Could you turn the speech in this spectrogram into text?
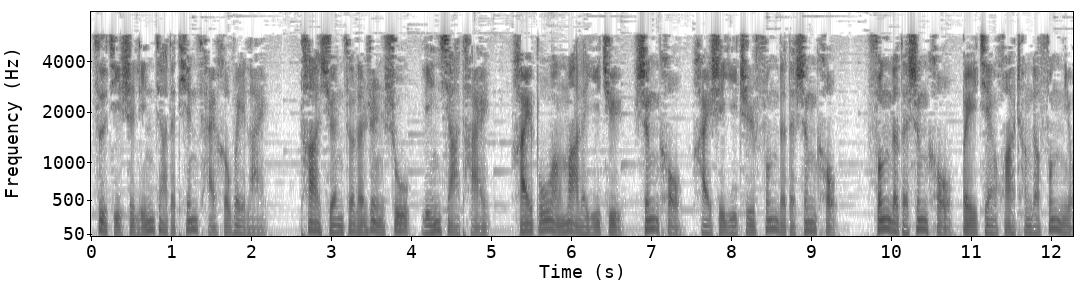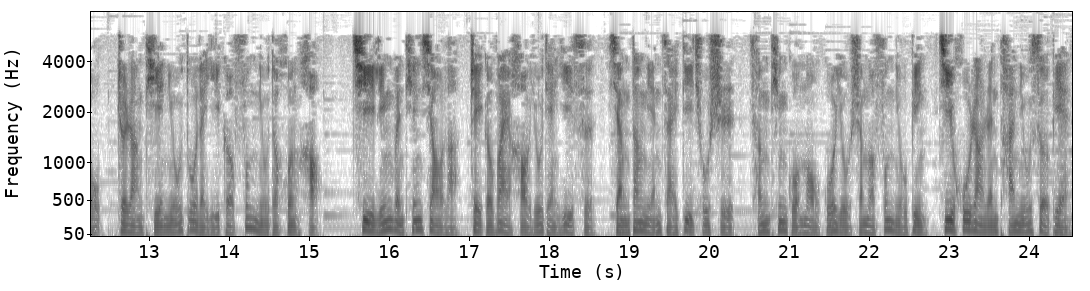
自己是林家的天才和未来。他选择了认输，临下台。还不忘骂了一句：“牲口，还是一只疯了的牲口。”疯了的牲口被简化成了疯牛，这让铁牛多了一个疯牛的混号。气灵问天笑了，这个外号有点意思。想当年在地球时，曾听过某国有什么疯牛病，几乎让人谈牛色变。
